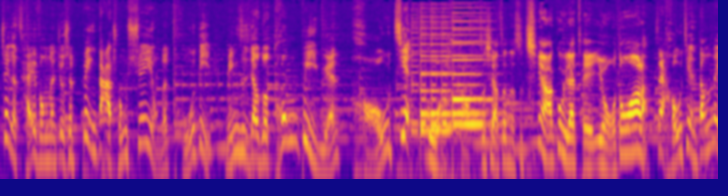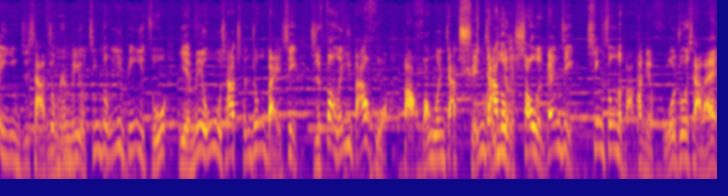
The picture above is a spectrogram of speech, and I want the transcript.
这个裁缝呢，就是病大虫薛勇的徒弟，名字叫做通臂猿侯健。哇靠，这下真的是恰贵来贴有多了。在侯健当内应之下，众人没有惊动一兵一卒，也没有误杀城中百姓，只放了一把火，把黄文家全家都给烧个干净，轻松的把他给活捉下来，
